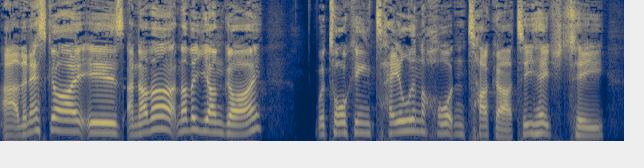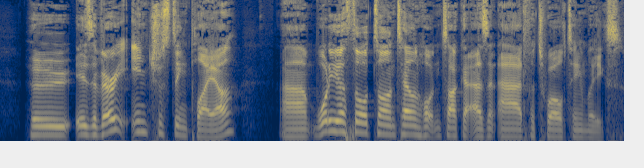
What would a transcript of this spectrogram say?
Uh, the next guy is another another young guy. We're talking Talen Horton Tucker, THT, who is a very interesting player. Um, what are your thoughts on Talen Horton Tucker as an ad for 12 team leagues?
